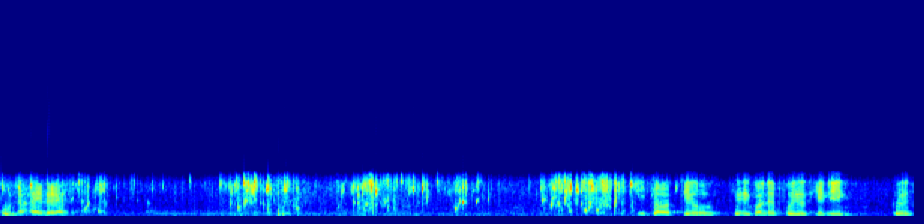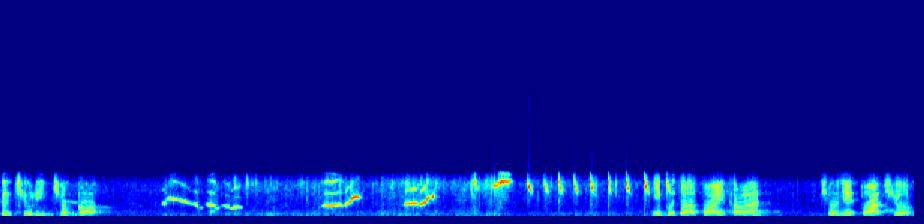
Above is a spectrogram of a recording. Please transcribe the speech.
本来咧，伊就就这关的背了天灵。个人的手灵唱歌，伊不做大头人，唱个大唱，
